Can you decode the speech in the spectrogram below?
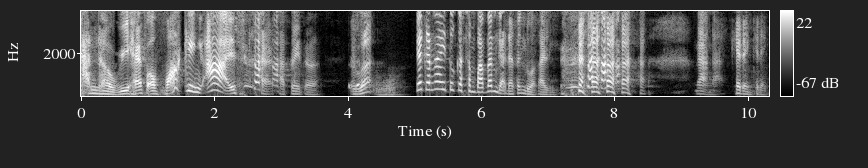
Karena we have a fucking eyes. satu itu. Dua, ya karena itu kesempatan nggak datang dua kali. nggak nggak, kidding kidding.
